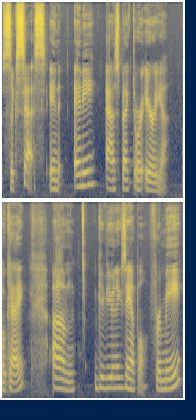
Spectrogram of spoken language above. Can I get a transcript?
success in any aspect or area. Okay? Um, give you an example. For me,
